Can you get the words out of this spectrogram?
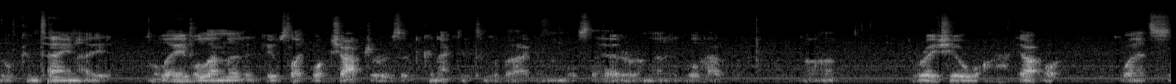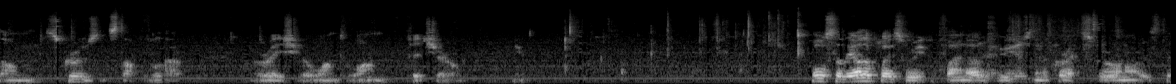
will contain a, label and then it gives like what chapter is it connected to the bag and then what's the header and then it will have uh, ratio, yeah, or when it's on screws and stuff, it will have ratio one to one picture. Also, the other place where you can find out if you're using the correct screw or not is, to,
